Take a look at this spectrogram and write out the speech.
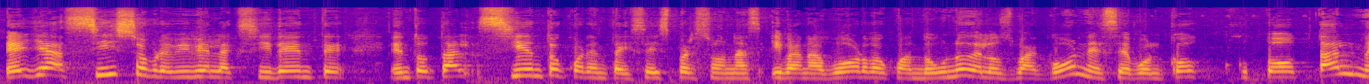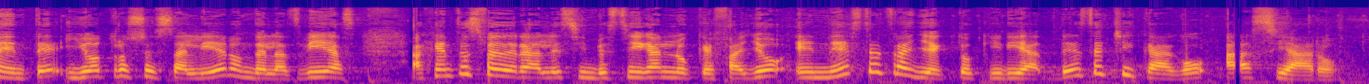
Ella sí sobrevive al accidente. En total, 146 personas iban a bordo cuando uno de los vagones se volcó totalmente y otros se salieron de las vías. Agentes federales investigan lo que falló en este trayecto que iría desde Chicago a Seattle.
